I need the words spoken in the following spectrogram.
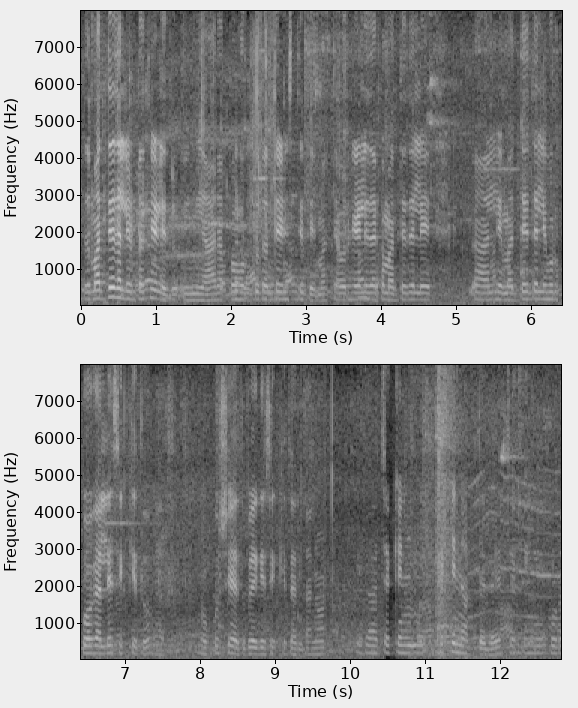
ಅದು ಮಧ್ಯದಲ್ಲಿ ಉಂಟಂತ ಹೇಳಿದರು. ಇನ್ನು ಯಾರಪ್ಪ ಹುಡ್ಕೋದಂತ ಎಣಿಸ್ತಿದ್ದೆ. ಮತ್ತು ಅವ್ರು ಹೇಳಿದಾಗ ಮಧ್ಯದಲ್ಲೇ ಅಲ್ಲಿ ಮಧ್ಯದಲ್ಲಿ ಹುಡುಕುವಾಗ ಅಲ್ಲೇ ಸಿಕ್ಕಿತು ಖುಷಿ ಆಯಿತು, ಬೇಗ ಸಿಕ್ಕಿತಂತ ನೋಡಿ. ಈಗ ಚೆಕ್ಕಿನ್ ಚೆಕ್ಕಿನ್ ಆಗ್ತದೆ. ಚೆಕ್ಕಿನ್ ಕೂಡ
